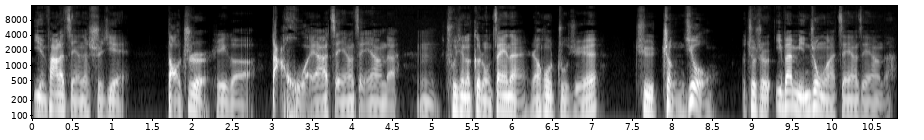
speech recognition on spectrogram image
引发了怎样的世界，导致这个大火呀，怎样怎样的，嗯出现了各种灾难，然后主角去拯救，就是一般民众啊，怎样怎样的，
